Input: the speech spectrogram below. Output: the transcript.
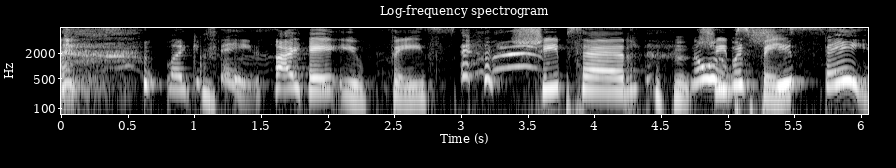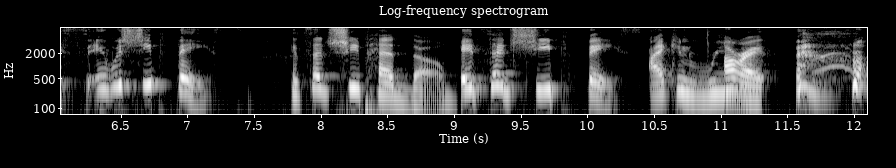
like face. I hate you, face. Sheep's head. No, sheep's it was face. sheep face. It was sheep face. It said sheep head though. It said sheep face. I can read. All right. I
